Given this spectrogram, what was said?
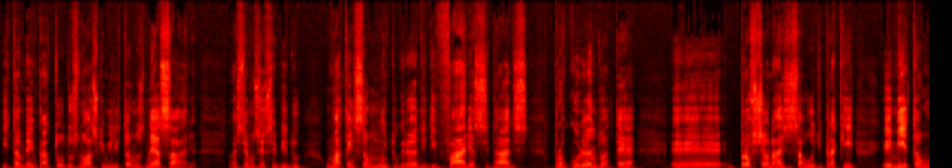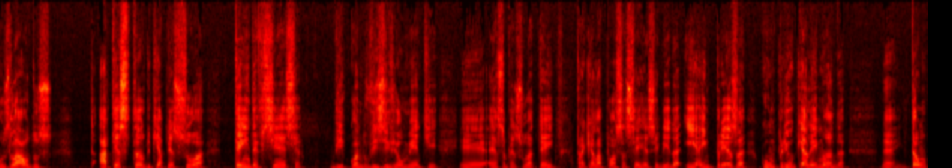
e também para todos nós que militamos nessa área. Nós temos recebido uma atenção muito grande de várias cidades, procurando até é, profissionais de saúde para que emitam os laudos atestando que a pessoa tem deficiência, quando visivelmente é, essa pessoa tem, para que ela possa ser recebida e a empresa cumprir o que a lei manda. Né? Então,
